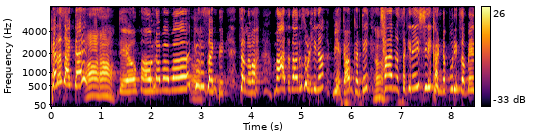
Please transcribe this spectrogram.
खरं सांगताय? हा हा. देव पावला बाबा खरं सांगते. चला वा मग आता दारू सोडली ना मी एक काम करते. हा. छान असं की नाही श्रीखंड पुरीचा बेत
